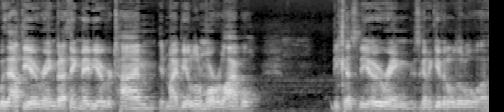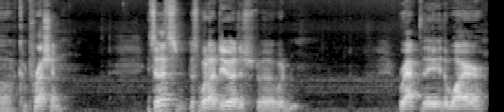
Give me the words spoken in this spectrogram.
without the o-ring but I think maybe over time it might be a little more reliable because the o-ring is going to give it a little uh, compression. So that's just what I do. I just uh, would wrap the the wire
